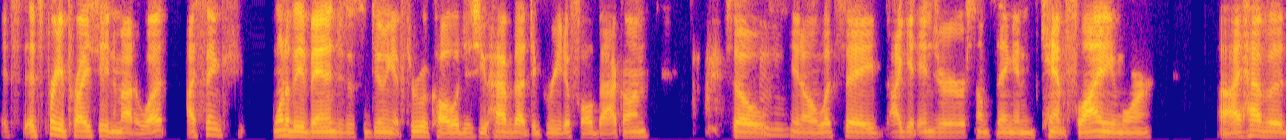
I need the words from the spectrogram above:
it's, it's pretty pricey no matter what. I think one of the advantages of doing it through a college is you have that degree to fall back on. So, mm-hmm. you know, let's say I get injured or something and can't fly anymore. I have a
